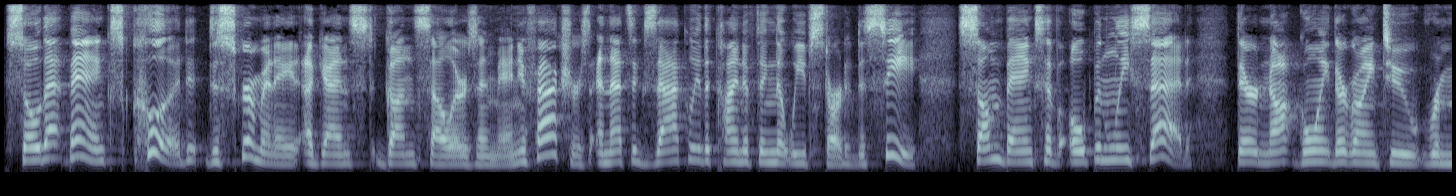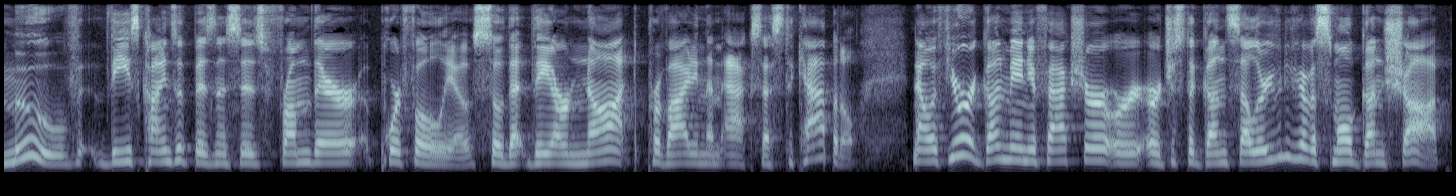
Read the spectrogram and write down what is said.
so that banks could discriminate against gun sellers and manufacturers. And that's exactly the kind of thing that we've started to see. Some banks have openly said they're not going, they're going to remove these kinds of businesses from their portfolio so that they are not providing them access to capital. Now, if you're a gun manufacturer or, or just a gun seller, even if you have a small gun shop,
